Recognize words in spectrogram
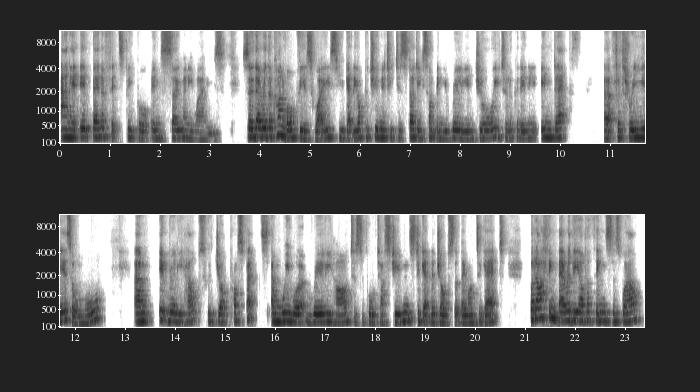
and it, it, benefits people in so many ways. So there are the kind of obvious ways you get the opportunity to study something you really enjoy, to look at it in depth uh, for three years or more. Um, it really helps with job prospects, and we work really hard to support our students to get the jobs that they want to get. But I think there are the other things as well.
